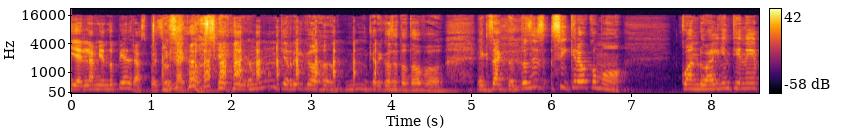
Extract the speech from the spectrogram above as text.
y él lamiendo piedras, pues. Exacto, sí. Mm, qué rico, mm, qué rico ese totopo. Exacto, entonces sí creo como cuando alguien tiene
